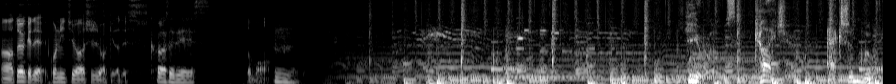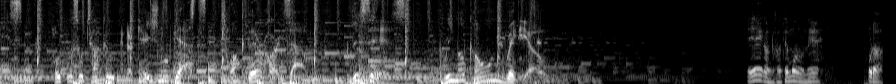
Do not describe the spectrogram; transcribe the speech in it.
あーというわけでこんにちは四条明です。かがせです。どうも。うん。Heroes, kaiju, action movies. Hopeless otaku and occasional guests talk their hearts out. This is Remo Cone Radio. 映画の建物ねほら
